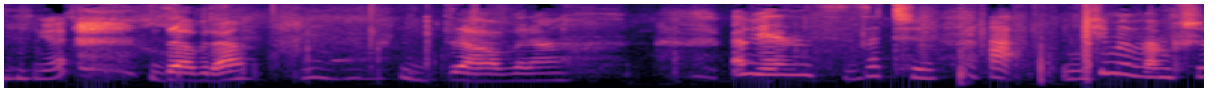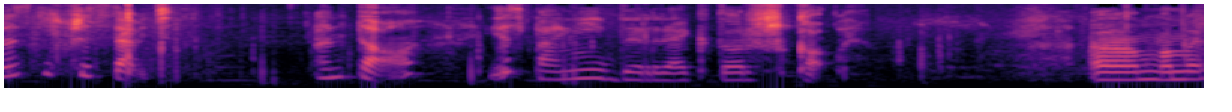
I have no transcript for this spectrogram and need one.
nie? Dobra. Dobra. A więc zaczynamy. A, musimy Wam wszystkich przedstawić. To jest pani dyrektor szkoły. A, mamy.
